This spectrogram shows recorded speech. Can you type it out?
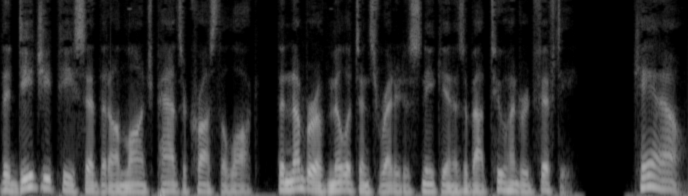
The DGP said that on launch pads across the loch, the number of militants ready to sneak in is about 250. KNO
